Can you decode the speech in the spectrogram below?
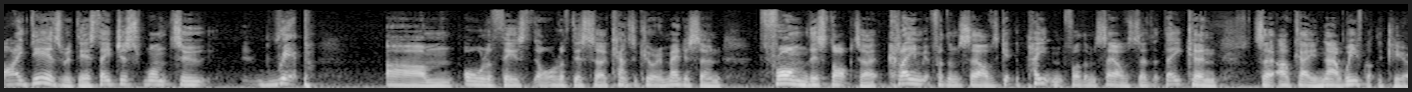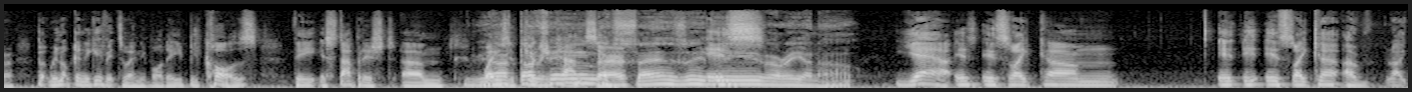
ideas with this? They just want to rip um, all of these, all of this uh, cancer curing medicine from this doctor, claim it for themselves, get the patent for themselves, so that they can say, okay, now we've got the cure, but we're not going to give it to anybody because the established um, ways of curing cancer, is- area now. yeah, is is like um, it, it is like a, a like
